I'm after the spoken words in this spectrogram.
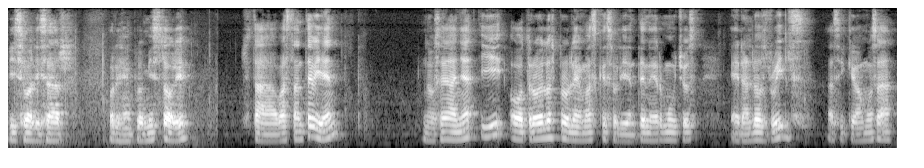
visualizar, por ejemplo, mi historia. Está bastante bien, no se daña. Y otro de los problemas que solían tener muchos eran los reels. Así que vamos a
